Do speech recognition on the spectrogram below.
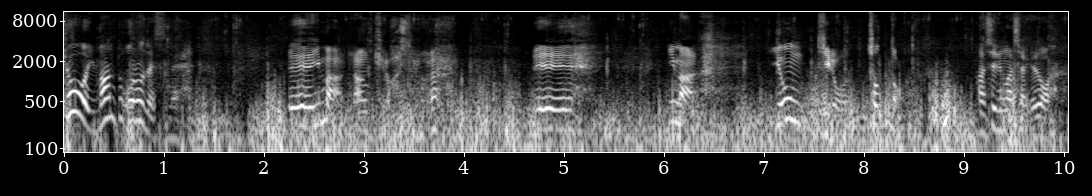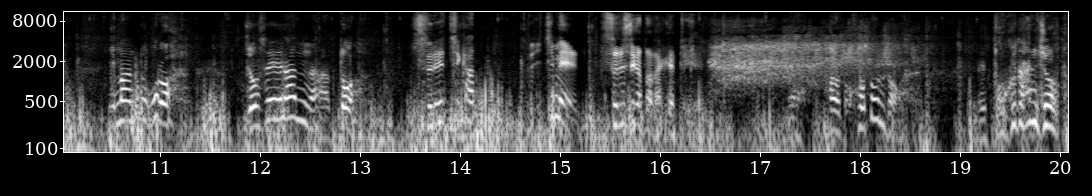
今日今のところですね、えー今何キロ走ったのかな、えー今4キロちょっと走りましたけど今のところ女性ランナーとすれ違っ1名すれ違っただけという、ほとんど独壇場と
